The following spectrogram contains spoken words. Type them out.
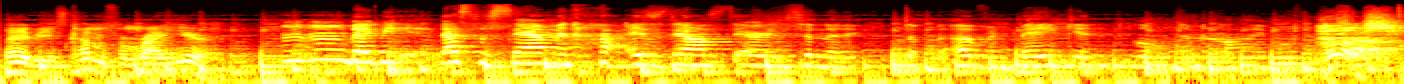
Baby, it's coming from right here. Mm-mm, baby, that's the salmon. It's downstairs in the, the oven baking. Little lemon lime. Hush.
